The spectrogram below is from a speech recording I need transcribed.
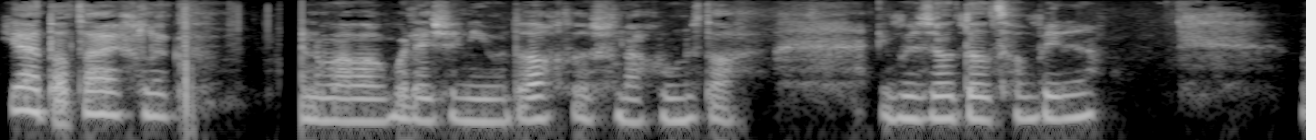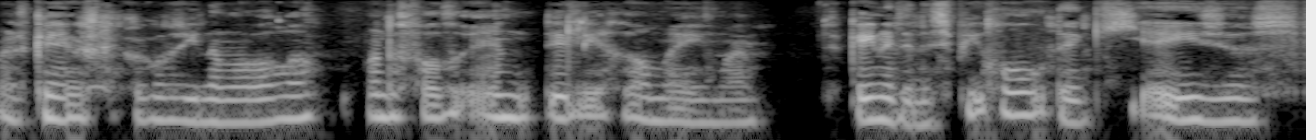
ja, dat eigenlijk. Helemaal welkom bij deze nieuwe dag. Is vandaag woensdag. Ik ben zo dood van binnen. Maar dat kun je waarschijnlijk ook wel zien aan mijn wallen. Maar dat valt in dit licht wel mee. Maar ik keek net in de spiegel. Denk jezus.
